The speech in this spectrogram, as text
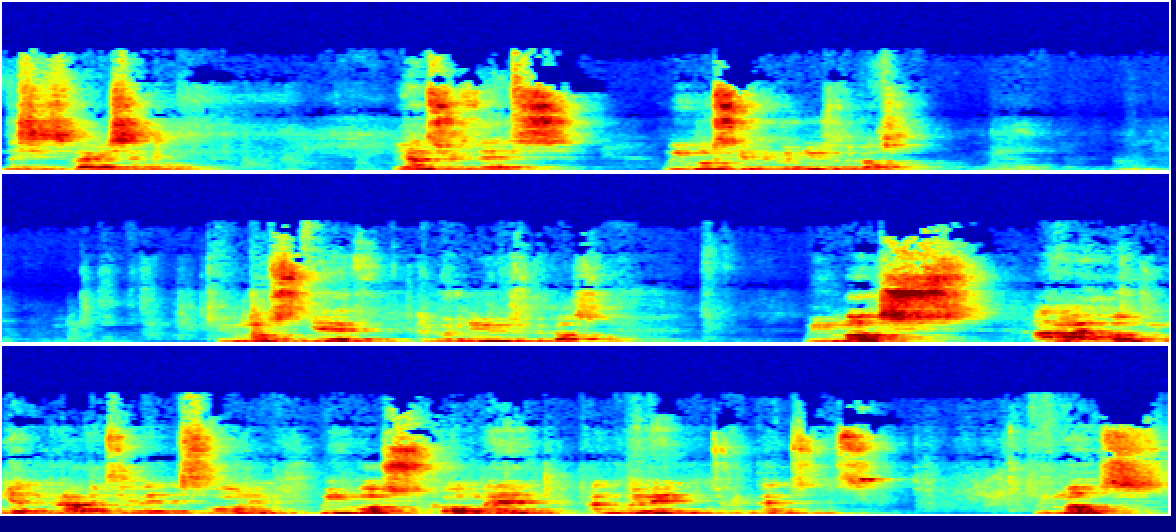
This is very simple. The answer is this we must give the good news of the gospel. We must give the good news of the gospel. We must, and I hope you get the gravity of it this morning, we must call men and women to repentance. We must.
